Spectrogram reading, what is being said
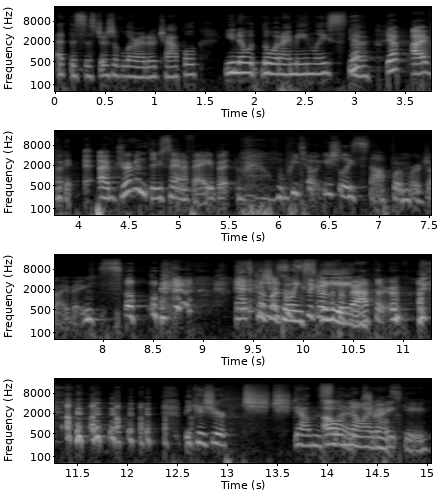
at the Sisters of Loretto Chapel. You know the one I mean, Lisa? Yep. The, yep. I've okay. I've driven through Santa Fe, but we don't usually stop when we're driving. So that's because you're going to skiing. go to the bathroom. because you're down the. Oh no, I right? don't ski,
